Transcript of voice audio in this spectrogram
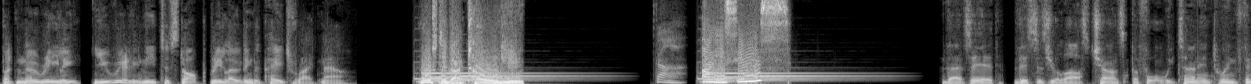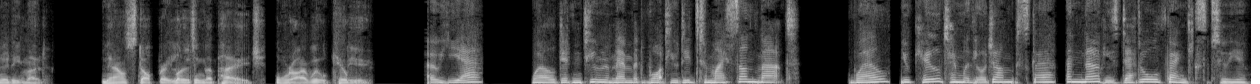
But no really, you really need to stop reloading the page right now. What did I told you? Duh. Are you serious? That's it, this is your last chance before we turn into infinity mode. Now stop reloading the page, or I will kill you. Oh yeah? Well, didn't you remember what you did to my son Matt? Well, you killed him with your jump scare, and now he's dead all thanks to you.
